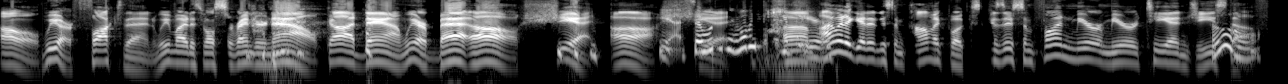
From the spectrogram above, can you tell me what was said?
Oh, we are fucked then. We might as well surrender now. God damn, we are bad. Oh, shit. Oh, Yeah. So shit. we'll, we'll be picking up Um, here. I'm going to get into some comic books because there's some fun Mirror Mirror TNG Ooh. stuff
